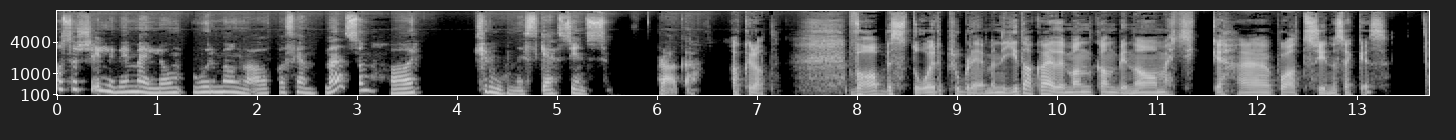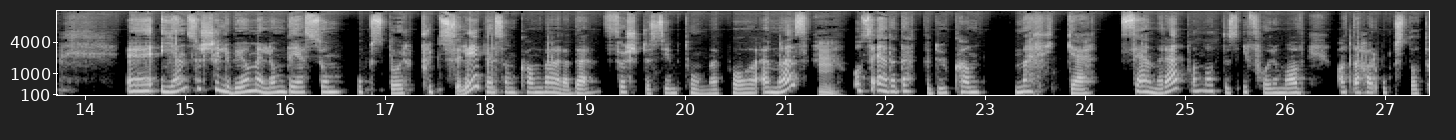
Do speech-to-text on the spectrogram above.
og så skiller vi mellom hvor mange av pasientene som har kroniske synsplager. Akkurat. Hva består problemene i, da? Hva er det man kan begynne å merke eh, på at synet svekkes? Eh, igjen så skiller vi jo mellom det som oppstår plutselig, det som kan være det første symptomet på MS, mm. og så er det dette du kan merke senere, på en måte i form av at det har oppstått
